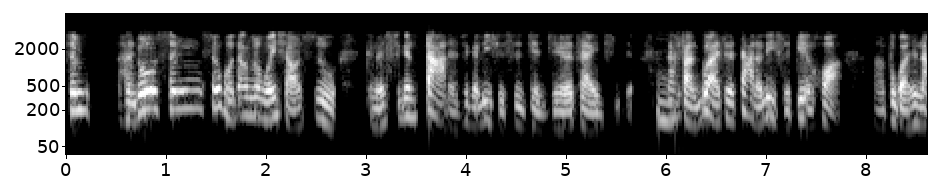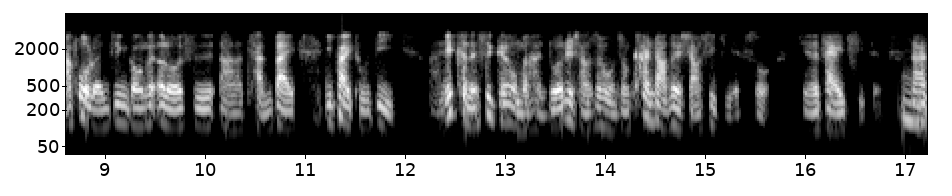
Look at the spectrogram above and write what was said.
生很多生生活当中微小的事物，可能是跟大的这个历史事件结合在一起的。嗯、那反过来，这个大的历史变化，啊、呃，不管是拿破仑进攻的俄罗斯啊、呃，惨败一败涂地啊、呃，也可能是跟我们很多日常生活中看到这个小细节所结合在一起的。嗯、那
